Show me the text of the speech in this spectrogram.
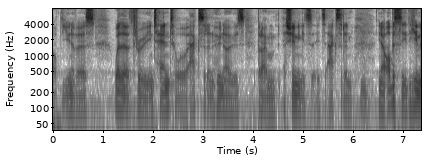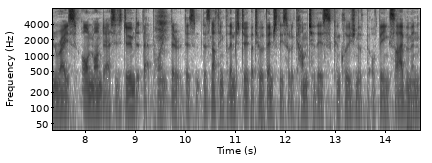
of the universe, whether through intent or accident, who knows? But I'm assuming it's it's accident. You know, obviously the human race on Mondas is doomed at that point. There, there's there's nothing for them to do but to eventually sort of come to this conclusion of of being Cybermen.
